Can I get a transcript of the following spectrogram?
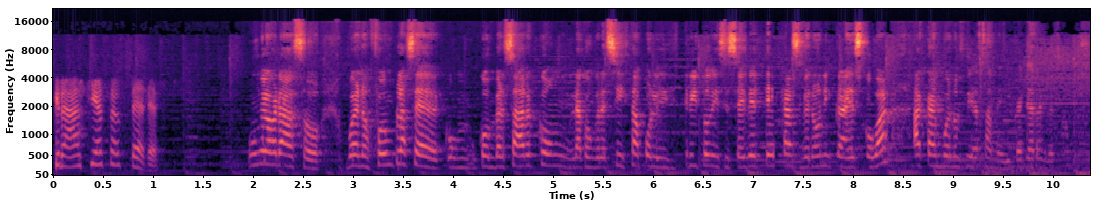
Gracias a ustedes. Un abrazo. Bueno, fue un placer conversar con la congresista por el Distrito 16 de Texas, Verónica Escobar, acá en Buenos Días América. Ya regresamos.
